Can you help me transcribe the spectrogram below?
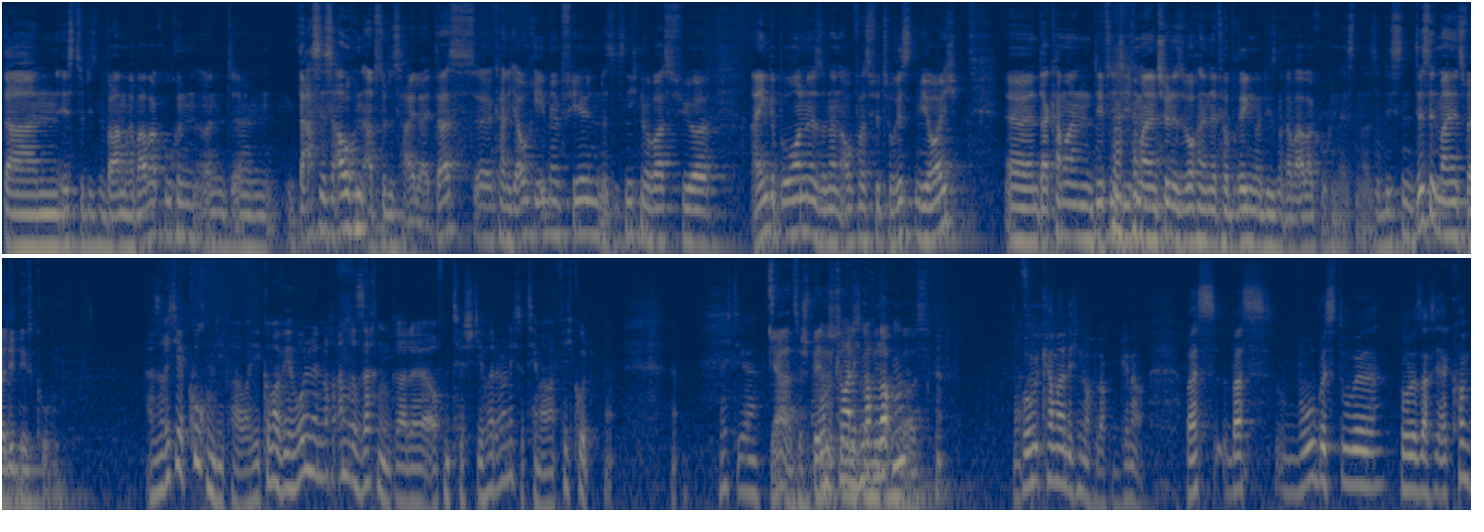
dann isst du diesen warmen Rhabarberkuchen und ähm, das ist auch ein absolutes Highlight. Das äh, kann ich auch jedem empfehlen. Das ist nicht nur was für Eingeborene, sondern auch was für Touristen wie euch. Äh, da kann man definitiv mal ein schönes Wochenende verbringen und diesen Rhabarberkuchen essen. Also das sind, das sind meine zwei Lieblingskuchen. Also ein richtiger Kuchenliebhaber. Hier, guck mal, wir holen dann noch andere Sachen gerade auf den Tisch, die heute noch nicht so Thema waren. Finde ich gut. Ja. Ja. Richtiger. Ja, also später. Womit kann man dich noch locken? Womit kann man dich noch locken? Genau. Was, was, wo bist du, wo du sagst, ja komm,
